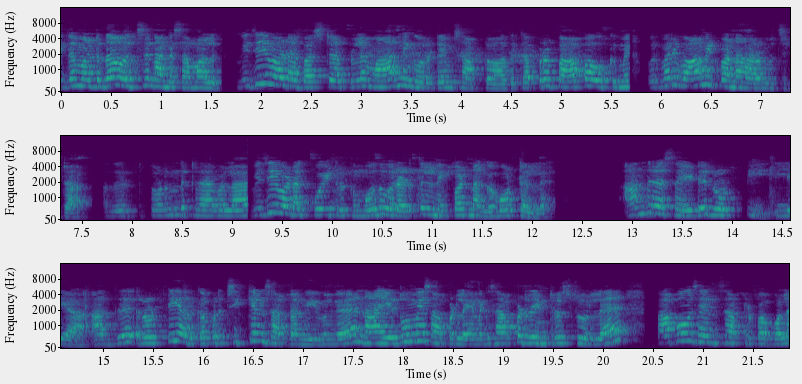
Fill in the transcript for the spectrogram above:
இதை மட்டும் தான் வச்சு நாங்கள் சமாளி விஜயவாடா பஸ் ஸ்டாப்ல மார்னிங் ஒரு டைம் சாப்பிட்டோம். அதுக்கப்புறம் பாப்பாவுக்குமே ஒரு மாதிரி வாமிட் பண்ண ஆரம்பிச்சிட்டா. அது தொடர்ந்து டிராவலா விஜயவாடாக்கு போயிட்டு இருக்கும்போது ஒரு இடத்துல நிப்பாட்டினாங்க ஹோட்டல்ல ஆந்திரா சைடு ரொட்டி இல்லையா? அது ரொட்டி அதுக்கப்புறம் சிக்கன் சாப்பிட்டாங்க இவங்க. நான் எதுவுமே சாப்பிடல. எனக்கு சாப்பிட்ற இன்ட்ரெஸ்ட்டும் இல்லை. பாப்பாவும் சேர்ந்து சாப்பிட்ருப்பா போல.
